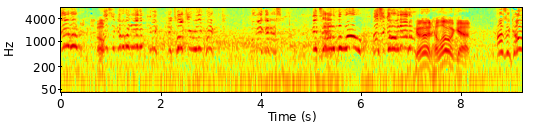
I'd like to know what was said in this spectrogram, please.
Adam! Oh. How's it going, Adam? Can I, can I talk to you really quick? Oh my goodness! It's Adam the Woo! How's it going, Adam? Good. Hello again. How's it going?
